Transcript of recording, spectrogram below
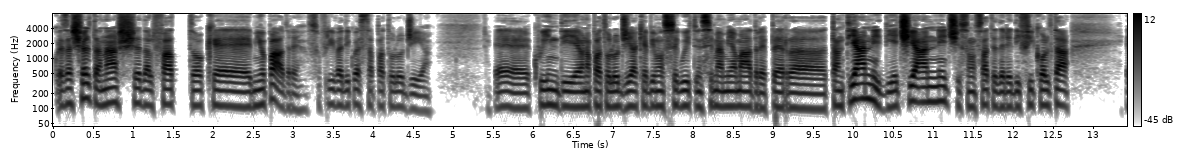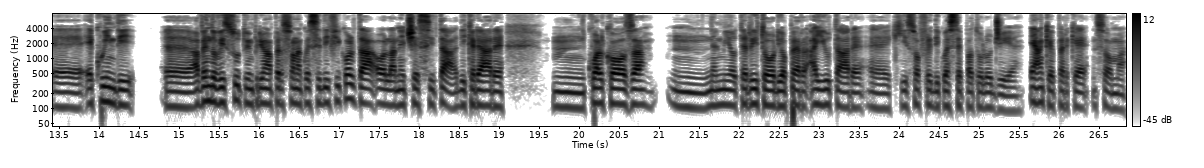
Questa scelta nasce dal fatto che mio padre soffriva di questa patologia. Eh, quindi è una patologia che abbiamo seguito insieme a mia madre per uh, tanti anni, dieci anni, ci sono state delle difficoltà eh, e quindi eh, avendo vissuto in prima persona queste difficoltà ho la necessità di creare mh, qualcosa mh, nel mio territorio per aiutare eh, chi soffre di queste patologie e anche perché insomma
